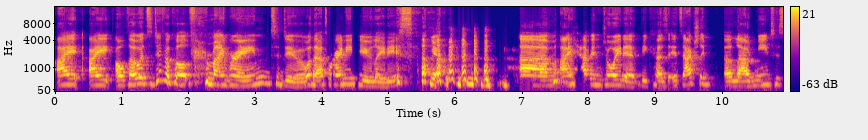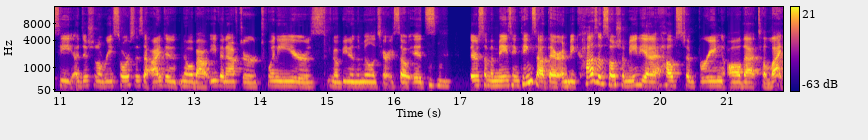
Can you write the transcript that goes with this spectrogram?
I, I, although it's difficult for my brain to do, that's where I need you, ladies. Yeah. Um, I have enjoyed it because it's actually allowed me to see additional resources that I didn't know about, even after 20 years, you know, being in the military. So it's mm-hmm. There's some amazing things out there, and because of social media, it helps to bring all that to light.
